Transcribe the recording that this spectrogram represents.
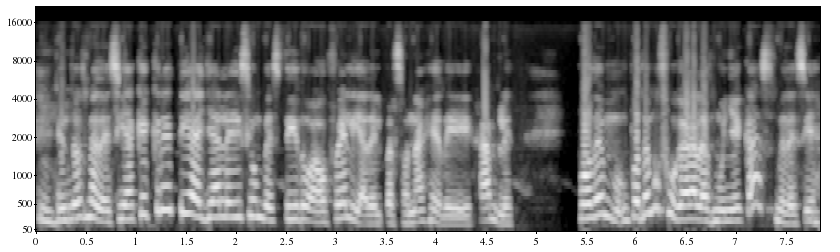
Entonces me decía, ¿qué cree tía? Ya le hice un vestido a Ofelia del personaje de Hamlet. ¿Podemos, ¿podemos jugar a las muñecas? Me decía.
